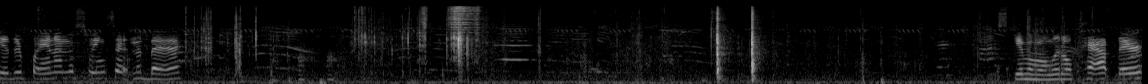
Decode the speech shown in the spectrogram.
Kids are playing on the swing set in the back. Just give them a little tap there.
